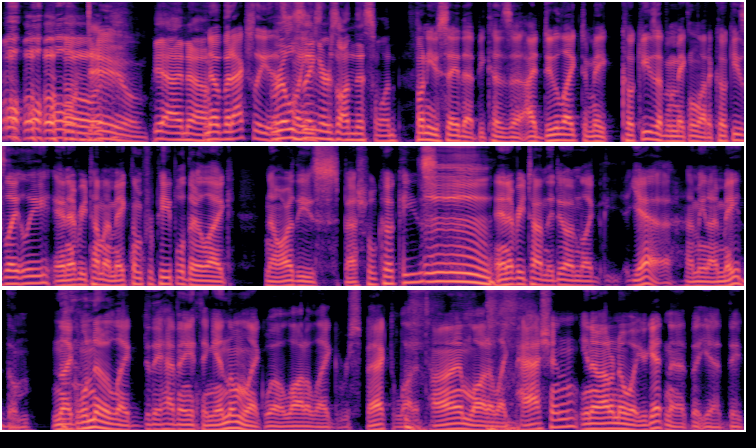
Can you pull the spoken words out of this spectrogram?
oh, damn. Yeah, I know. No, but actually, Real funny, you, zingers on this one. funny you say that because uh, I do like to make cookies. I've been making a lot of cookies lately, and every time I make them for people, they're like, "Now, are these special cookies?" Mm. And every time they do, I'm like, "Yeah." I mean, I made them. And like, well, no, like, do they have anything in them? Like, well, a lot of like respect, a lot of time, a lot of like passion. You know, I don't know what you're getting at, but yeah, they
